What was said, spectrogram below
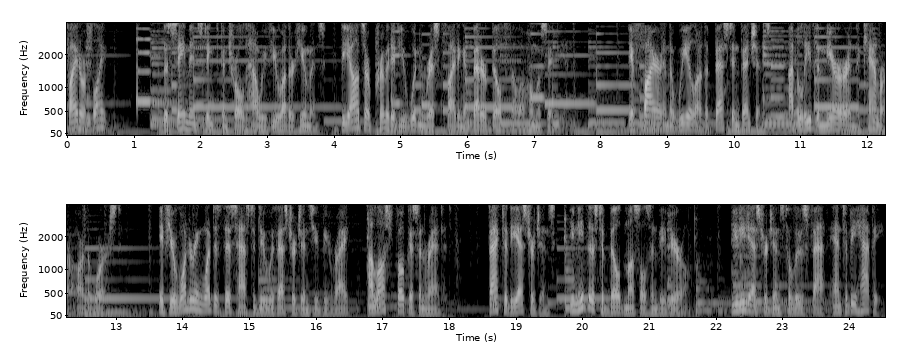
Fight or flight? The same instinct controlled how we view other humans. The odds are primitive you wouldn't risk fighting a better built fellow Homo sapien. If fire and the wheel are the best inventions, I believe the mirror and the camera are the worst. If you're wondering what does this has to do with estrogens, you'd be right. I lost focus and ranted. Back to the estrogens, you need those to build muscles and be virile. You need estrogens to lose fat and to be happy.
